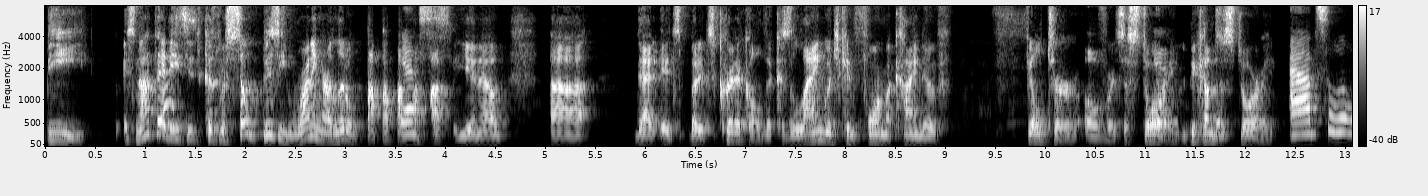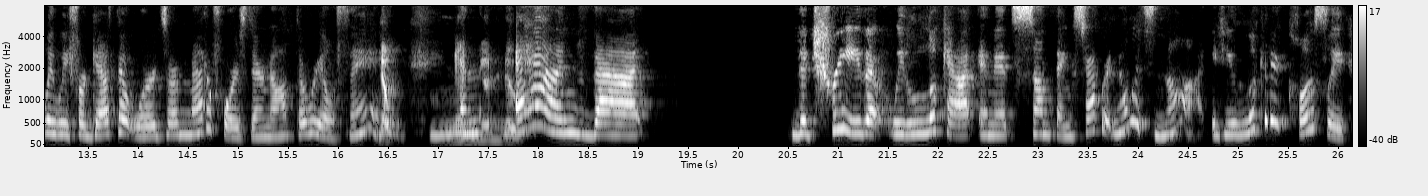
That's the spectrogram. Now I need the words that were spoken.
be. It's not that yes. easy because we're so busy running our little pop, pop, pop, yes. pop, you know, uh, that it's, but it's critical because language can form a kind of filter over it's a story it, it, becomes a story absolutely we forget that words are metaphors they're not the real thing nope no and, no no and that the tree that we look at and it's something separate. No, it's not. If you look at it closely,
